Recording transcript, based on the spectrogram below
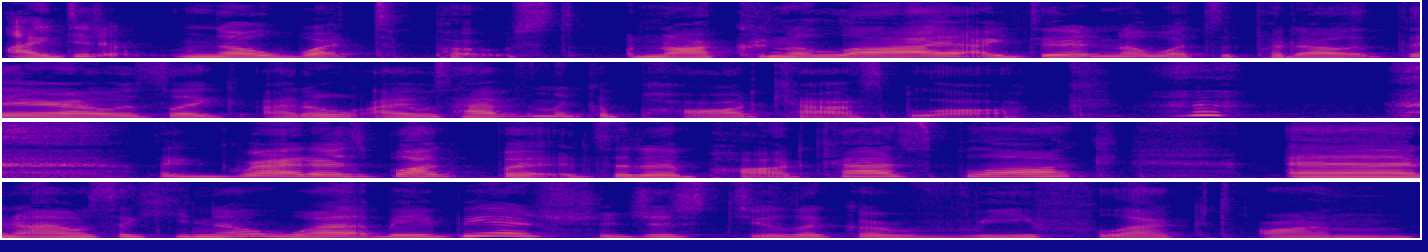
I didn't know what to post. I'm not gonna lie, I didn't know what to put out there. I was like, I don't I was having like a podcast block. like writer's block, but instead of podcast block. And I was like, you know what? Maybe I should just do like a reflect on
